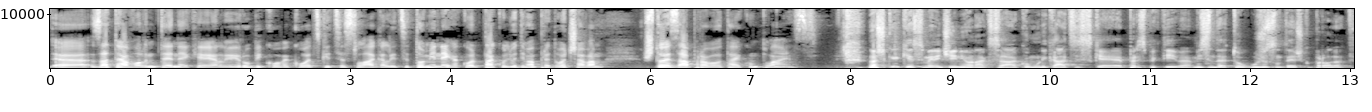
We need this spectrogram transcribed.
E, zato ja volim te neke jeli, Rubikove kockice, slagalice, to mi je nekako, tako ljudima predočavam što je zapravo taj compliance. Znaš, kje se meni čini onak sa komunikacijske perspektive? Mislim da je to užasno teško prodati.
